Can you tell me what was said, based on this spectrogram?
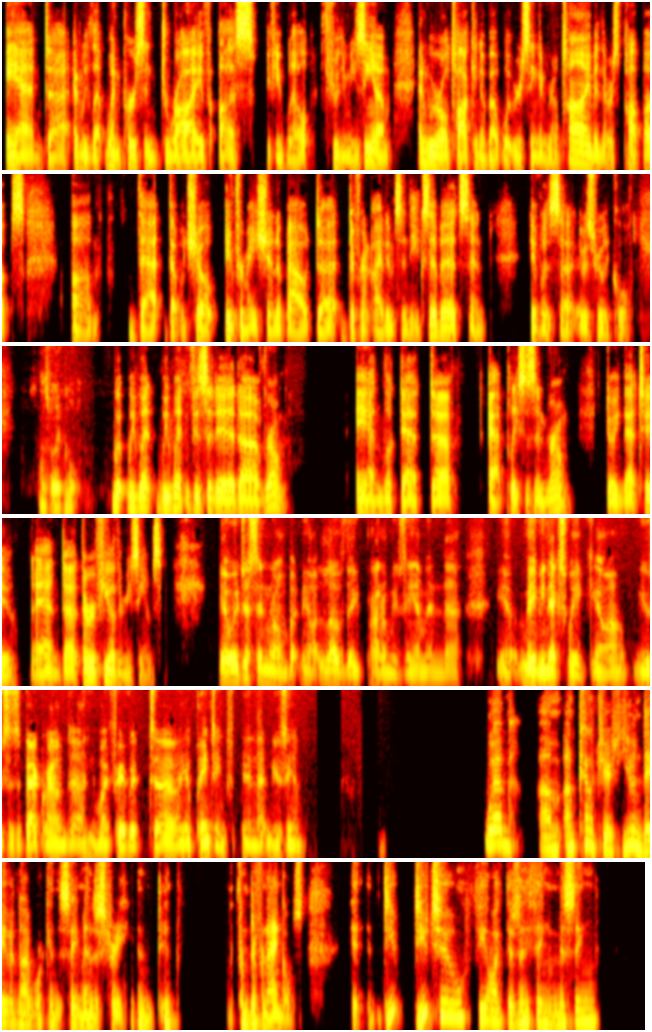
and uh, and we let one person drive us, if you will, through the museum, and we were all talking about what we were seeing in real time, and there was pop ups um, that that would show information about uh, different items in the exhibits, and it was uh, it was really cool. Sounds really cool. We, we went we went and visited uh, Rome, and looked at uh, at places in Rome, doing that too, and uh, there were a few other museums. Yeah, we are just in Rome, but you know, I love the Prado Museum, and uh, you know, maybe next week, you know, I'll use as a background, uh, you know, my favorite uh, you know, painting in that museum. Web, um, I'm kind of curious. You and David and I work in the same industry, and from different angles. It, do you do you two feel like there's anything missing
